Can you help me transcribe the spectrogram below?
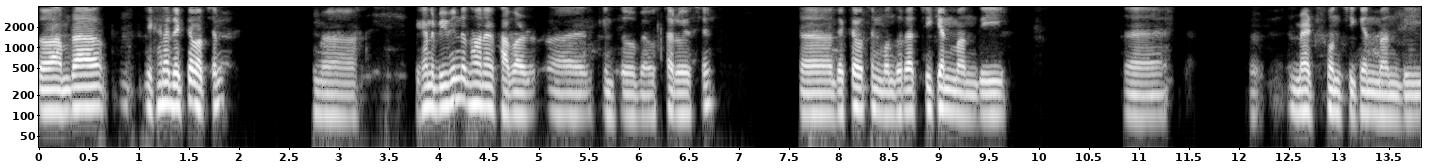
তো আমরা এখানে দেখতে পাচ্ছেন এখানে বিভিন্ন ধরনের খাবার কিন্তু ব্যবস্থা রয়েছে। দেখতে পাচ্ছেন বন্ধুরা, চিকেন মান্দি ম্যাটফোন চিকেন মান্দি,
